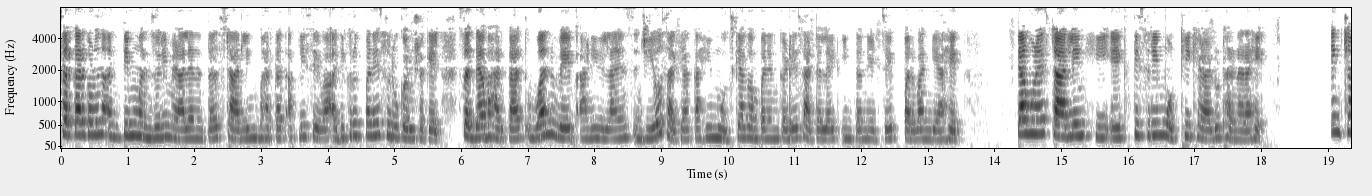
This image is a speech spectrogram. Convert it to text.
सरकारकडून अंतिम मंजुरी मिळाल्यानंतर स्टारलिंक भारतात आपली सेवा अधिकृतपणे सुरू करू शकेल. सध्या भारतात वन वेब आणि रिलायन्स जिओ सारख्या काही मोजक्या कंपन्यांकडे सॅटेलाइट इंटरनेटचे परवानगी आहेत. त्यामुळे स्टारलिंक ही एक तिसरी मोठी खेळाडू ठरणार आहे. स्टारलिंकच्या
